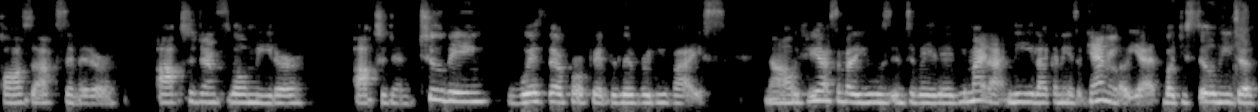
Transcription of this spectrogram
pulse oximeter, oxygen flow meter, oxygen tubing with the appropriate delivery device. Now, if you have somebody who's intubated, you might not need like a nasal cannula yet, but you still need to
